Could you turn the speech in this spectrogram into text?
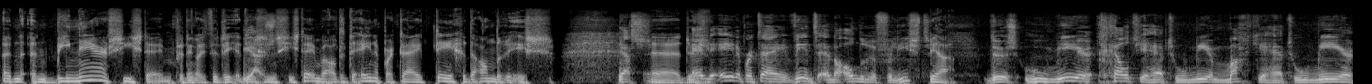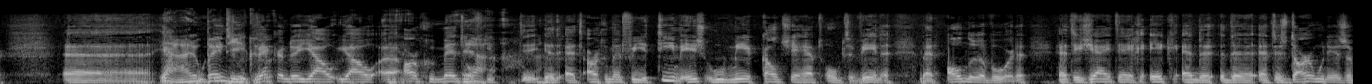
Een, een binair systeem. Vind ik. Het het is Juist. een systeem waar altijd de ene partij tegen de andere is. Yes. Eh, dus- En de ene partij wint en de andere verliest. Ja. Dus hoe meer geld je hebt, hoe meer macht je hebt, hoe meer. Eh, ja, Ja, hoe indrukwekkender jouw jouw eh, argument Ja. of je, het argument van je team is, hoe meer kans je hebt om te winnen. Met andere woorden, het is jij tegen ik en de, de, het is Darwinism,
